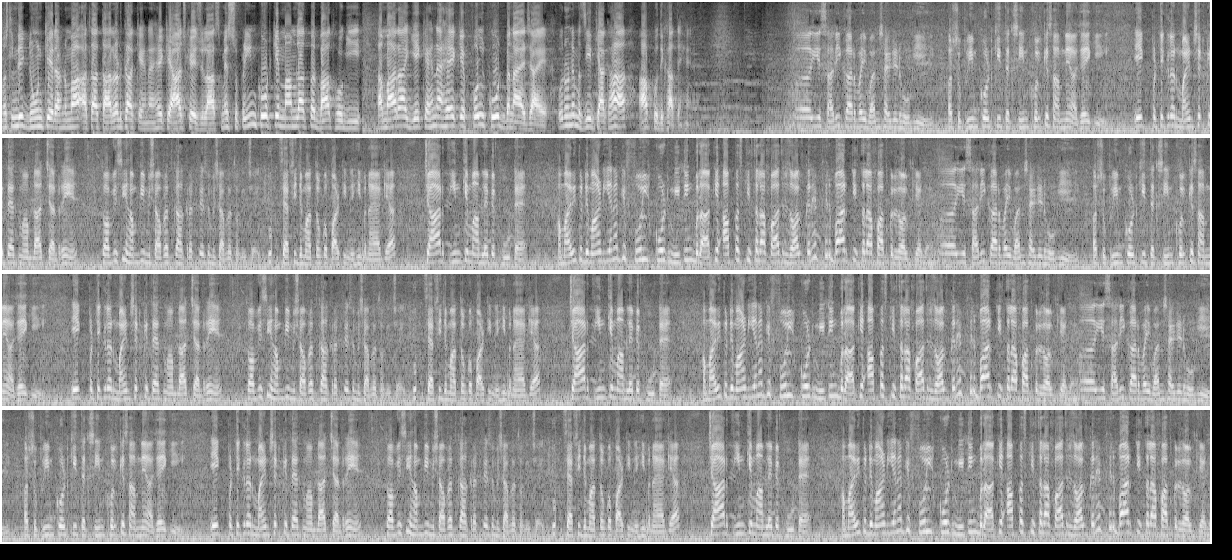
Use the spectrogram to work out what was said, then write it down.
मुस्लिम league नून के रहनुमा अता तारड़ का कहना है कि आज के इजलास में सुप्रीम कोर्ट के मामला पर बात होगी। हमारा ये कहना है कि फुल कोर्ट बनाया जाए। उन्होंने मजीद क्या कहा, आपको दिखाते हैं। ये सारी कार्रवाई वन साइडेड होगी और सुप्रीम कोर्ट की तकसीम खुल के सामने आ जाएगी। एक पर्टिकुलर माइंडसेट के तहत मामला चल रहे हैं तो ऑब्वियसली हम भी मशावरत का हक रखते हैं मुशावरत होनी चाहिए। सियासी जमातों को पार्टी नहीं बनाया गया। चार तीन के मामले पे फूट है। हमारी तो डिमांड ये ना कि फुल कोर्ट मीटिंग बुला के आपस के इख्तलाफात रिजॉल्व करें, फिर बार के इख्तलाफात को रिजॉल्व किया जाए। ये सारी कार्रवाई वन साइडेड होगी और सुप्रीम कोर्ट की तकसीम खुल के सामने आ जाएगी। एक पर्टिकुलर माइंडसेट के तहत मामला चल रहे हैं तो ऑब्वियसली हम भी मुशावरत का हक रखते हैं मुशावरत होनी चाहिए। सियासी जमातों को पार्टी नहीं बनाया गया। चार तीन के मामले पे फूट है। हमारी तो डिमांड ये ना कि फुल कोर्ट मीटिंग बुला के आपस के इख्तलाफात रिजॉल्व करें, फिर बार के इख्तलाफात को रिजॉल्व किया जाए। ये सारी कार्रवाई वन साइडेड होगी और सुप्रीम कोर्ट की तकसीम खुल के सामने आ जाएगी। एक पर्टिकुलर माइंडसेट के तहत मामला चल रहे हैं तो ऑब्वियसली हम भी मशावरत का हक रखते हैं मशावरत होनी चाहिए। सियासी जमातों को पार्टी नहीं बनाया गया। चार तीन के मामले पे फूट है। हमारी तो डिमांड ये ना कि फुल कोर्ट मीटिंग बुला के आपस के इख्तलाफात रिजॉल्व करें, फिर बार के इख्तलाफात को रिजॉल्व किया जाए।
